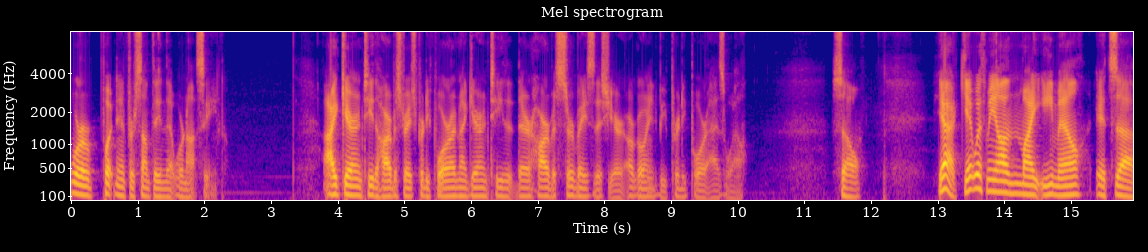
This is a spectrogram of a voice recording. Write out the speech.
we're putting in for something that we're not seeing. I guarantee the harvest rate's pretty poor, and I guarantee that their harvest surveys this year are going to be pretty poor as well. So, yeah, get with me on my email. It's uh,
